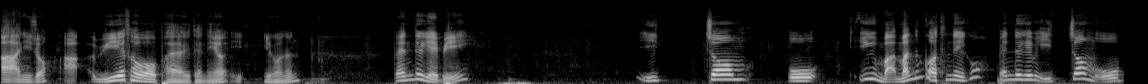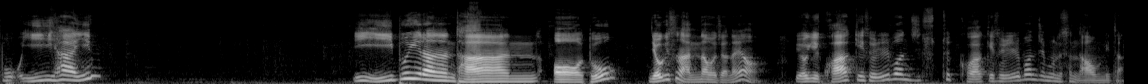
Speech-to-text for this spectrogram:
아 아니죠. 아 위에서 봐야 되네요. 이, 이거는. 밴드 갭이 2.5 이거 마, 맞는 것 같은데 이거? 밴드갭이 2.5 이하인 이 EV라는 단어도 여기서는 안 나오잖아요. 여기 과학기술 1번 수특 과학기술 1번 지문에서 나옵니다.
